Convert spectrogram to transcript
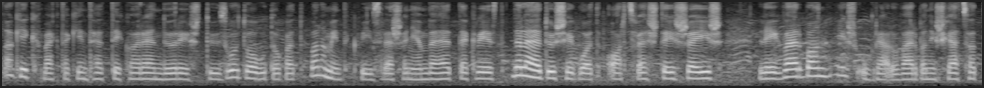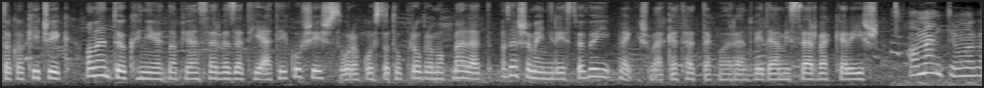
akik megtekinthették a rendőr és tűzoltóautókat, valamint kvízversenyen vehettek részt, de lehetőség volt arcfestésre is. Légvárban és Ugrálóvárban is játszhattak a kicsik. A mentők nyílt napján szervezett játékos és szórakoztató programok mellett az esemény résztvevői megismerkedhettek a rendvédelmi szervekkel is. A mentő meg a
